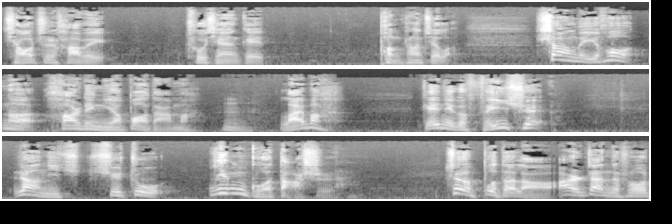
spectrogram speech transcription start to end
乔治哈维出钱给捧上去了。上了以后，那 Harding 要报答嘛，嗯，来吧，给你个肥缺，让你去去住。英国大使，这不得了！二战的时候，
